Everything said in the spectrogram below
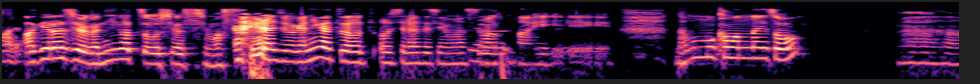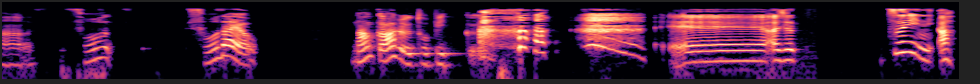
はい。あげラジオが2月をお知らせします。あげラジオが2月をお知らせします。はい。なんも変わんないぞ。まあ、そう、そうだよ。なんかあるトピック。えー、あ、じゃあ、ついに、あ、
